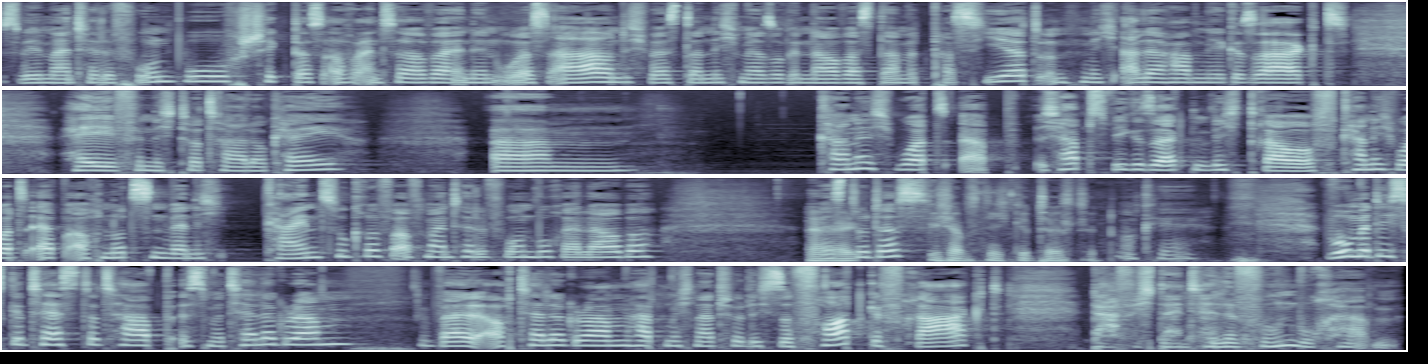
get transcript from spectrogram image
es will mein Telefonbuch, schickt das auf einen Server in den USA und ich weiß dann nicht mehr so genau, was damit passiert. Und nicht alle haben mir gesagt, hey, finde ich total okay. Ähm, kann ich WhatsApp, ich habe es wie gesagt nicht drauf, kann ich WhatsApp auch nutzen, wenn ich keinen Zugriff auf mein Telefonbuch erlaube? Weißt Äh, du das? Ich habe es nicht getestet. Okay. Womit ich es getestet habe, ist mit Telegram, weil auch Telegram hat mich natürlich sofort gefragt, darf ich dein Telefonbuch haben?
